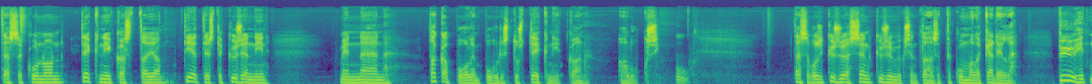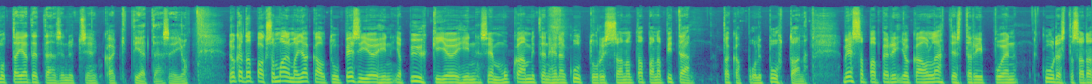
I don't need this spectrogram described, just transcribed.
tässä kun on tekniikasta ja tieteestä kyse, niin mennään takapuolen puhdistustekniikkaan aluksi. Uh. Tässä voisi kysyä sen kysymyksen taas, että kummalla kädellä pyyhit, mutta jätetään se nyt siihen, kaikki tietää se jo. Joka tapauksessa maailma jakautuu pesijöihin ja pyyhkijöihin sen mukaan, miten heidän kulttuurissaan on tapana pitää takapuoli puhtaana. Vessapaperi, joka on lähteestä riippuen 600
